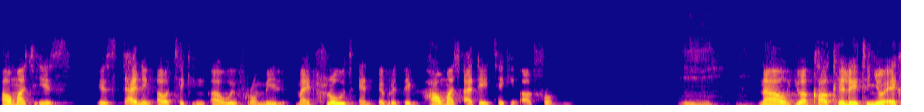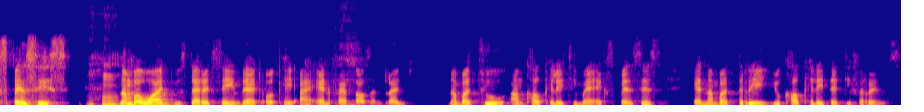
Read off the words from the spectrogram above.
How much is is dining out taking away from me? My clothes and everything. How much are they taking out from me? Mm. Now you are calculating your expenses. Mm-hmm. Number one, you started saying that okay, I earn five thousand rand. Number two, I'm calculating my expenses, and number three, you calculate the difference.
